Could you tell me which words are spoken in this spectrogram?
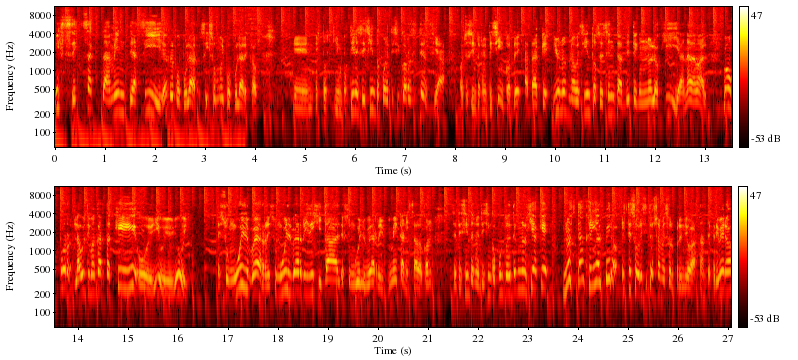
Es exactamente así, es re popular, se hizo muy popular Chaos en estos tiempos. Tiene 645 de resistencia, 895 de ataque y unos 960 de tecnología, nada mal. Vamos por la última carta que... Uy, uy, uy, uy es un Wilberry, es un Wilberry digital, es un Wilberry mecanizado con 795 puntos de tecnología que no es tan genial, pero este sobrecito ya me sorprendió bastante. Primero,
